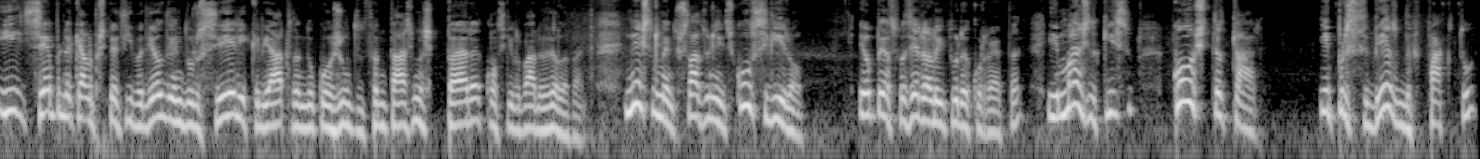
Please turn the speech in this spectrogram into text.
E sempre naquela perspectiva dele de endurecer e criar, portanto, um conjunto de fantasmas para conseguir levar a dele avante. Neste momento, os Estados Unidos conseguiram eu penso fazer a leitura correta e, mais do que isso, constatar e perceber de facto,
